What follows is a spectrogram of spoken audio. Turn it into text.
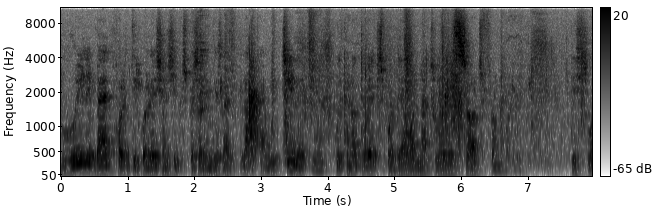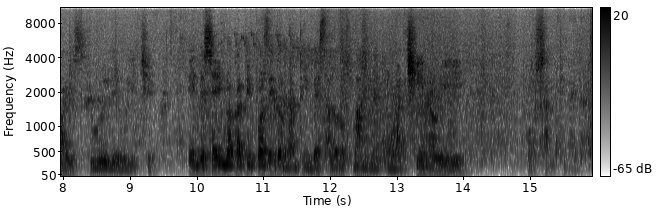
really bad political relationship, especially in this last, last time with Chile. We cannot export our natural resource from Bolivia. This is why it's really, really cheaper. In the same local peoples, they don't want to invest a lot of money like in machinery or something like that.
